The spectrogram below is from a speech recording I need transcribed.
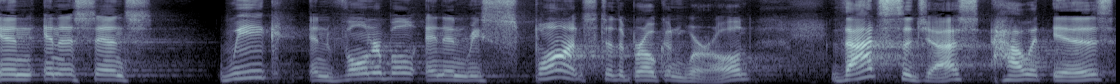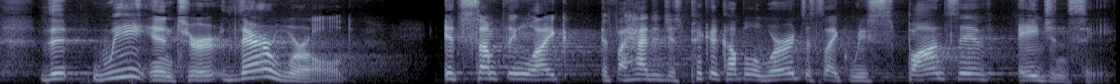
in, in a sense, weak and vulnerable and in response to the broken world, that suggests how it is that we enter their world. It's something like, if I had to just pick a couple of words, it's like responsive agency.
